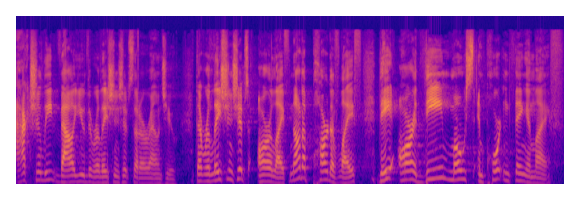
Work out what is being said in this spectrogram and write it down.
actually value the relationships that are around you. That relationships are life, not a part of life. They are the most important thing in life.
